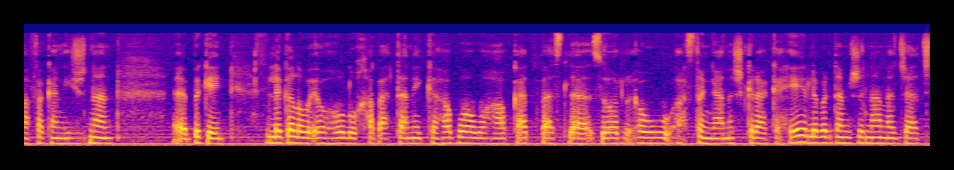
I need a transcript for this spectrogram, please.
مافەکانی ژنان بگەین لەگەڵەوە ئەو هەوڵ و خەباتانی کە هەبووە و هاوکات باس لە زۆر ئەو ئاستەنگانش کرا کە هەیە لە بەردەم ژنانە جاچ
